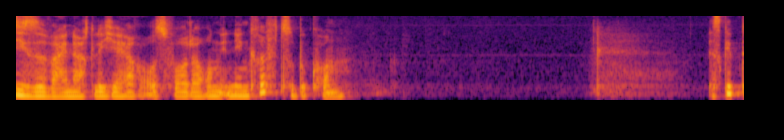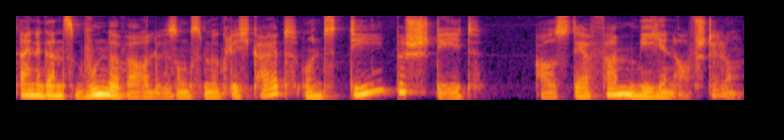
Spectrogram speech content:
diese weihnachtliche Herausforderung in den Griff zu bekommen? Es gibt eine ganz wunderbare Lösungsmöglichkeit und die besteht aus der Familienaufstellung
